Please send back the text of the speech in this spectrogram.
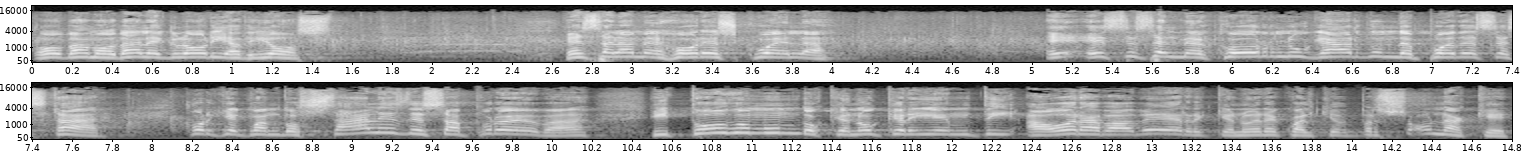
Oh, vamos, dale gloria a Dios. Esa es la mejor escuela. E, ese es el mejor lugar donde puedes estar. Porque cuando sales de esa prueba y todo mundo que no creía en ti ahora va a ver que no eres cualquier persona, que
